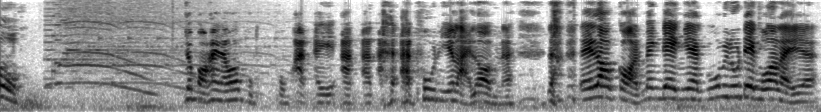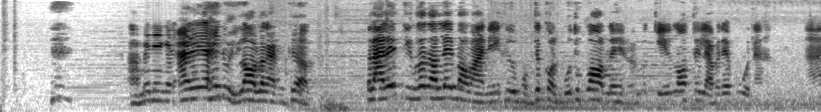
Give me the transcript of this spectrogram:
วจะบอกให้นะว่าผม ผมอัดไออัดอัดอัดพูดนี้หลายรอบนะแล้วในรอบก่อนแม่งเด้งเนี่ยกูไม่รู้เด้งเพราะอะไรเนี่ยอ่าไม่เด้งกันอันนี้ให้ดูอีกรอบแล้วกันคือแบเวลาเล่นจริงก็จะเล่นประมาณนี้คือผมจะกดบูททุกรอบเลยเห็นไหมเมื่อกี้รอบที่แล้วไม่ได้พูดนะอ่า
